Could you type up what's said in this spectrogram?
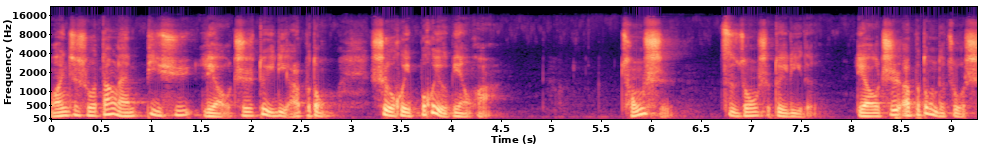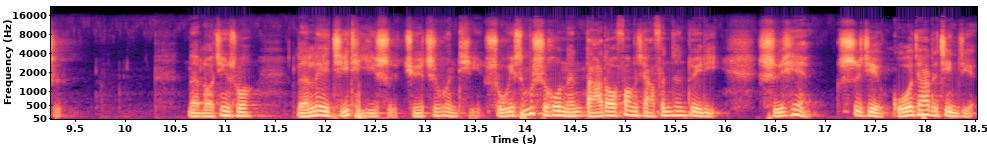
王英之说，当然必须了之对立而不动，社会不会有变化。从始至终是对立的，了之而不动的做事。那老金说。人类集体意识觉知问题，所谓什么时候能达到放下纷争对立，实现世界国家的境界，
